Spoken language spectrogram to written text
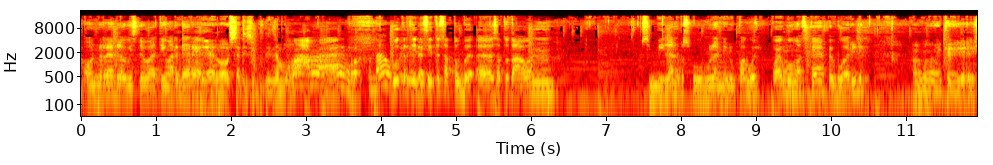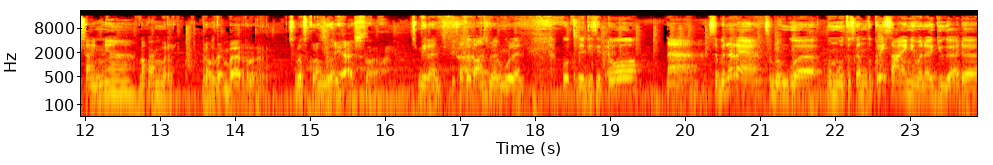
ownernya adalah Wisdawati Margaret. Ya nggak usah disebutin sama apa gue kerja di situ satu eh, satu tahun sembilan atau 10 bulan ya lupa gue. Pokoknya gue masuknya Februari deh. Hmm, Oke. resignnya November. Berapa? November. 11 kurang 2 ya so. 9 satu tahun 9 bulan. Gue kerja di situ. Nah sebenarnya sebelum gue memutuskan untuk resign yang mana juga ada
